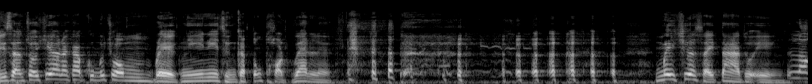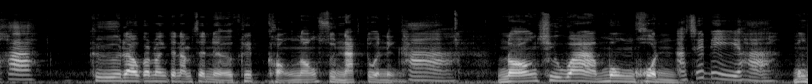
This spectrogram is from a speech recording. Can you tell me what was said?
สีสันโซเชียลนะครับ คุณผู้ชมเบรกนี้นี่ถึงกับต้องถอดแว่นเลย ไม่เชื่อสายตาตัวเองเหรอคะคือเรากำลังจะนำเสนอคลิปของน้องสุนัขตัวหนึ่ง ค่ะน้องชื่อว่ามงคล อะชื่อดีค่ะ มง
